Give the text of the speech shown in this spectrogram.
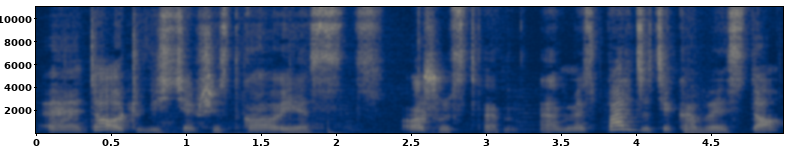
E, to oczywiście wszystko jest oszustwem. Natomiast bardzo ciekawe jest to,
